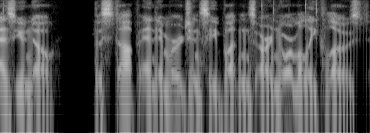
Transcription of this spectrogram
As you know, the stop and emergency buttons are normally closed.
